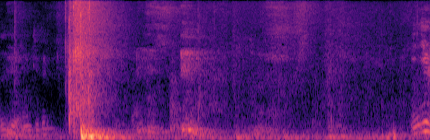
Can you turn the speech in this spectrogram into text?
Let's do it. One, two, three. And you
